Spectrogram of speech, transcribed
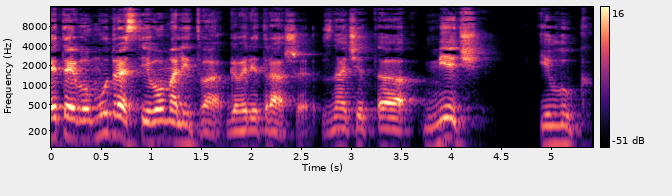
это его мудрость его молитва, говорит Раши. Значит, э, меч и лук.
